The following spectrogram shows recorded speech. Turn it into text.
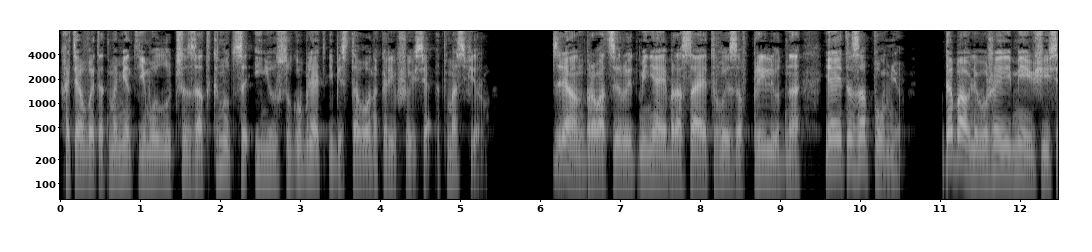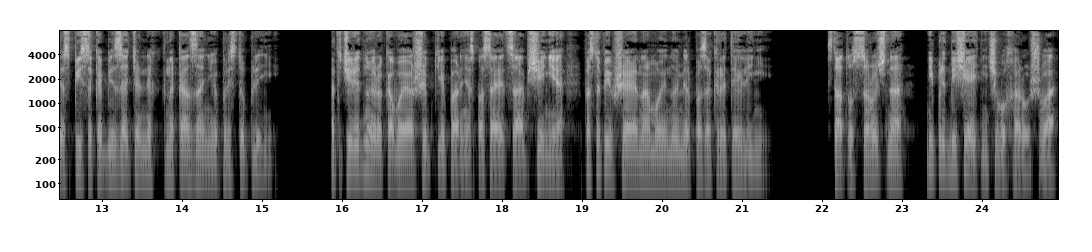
хотя в этот момент ему лучше заткнуться и не усугублять и без того накалившуюся атмосферу. Зря он провоцирует меня и бросает вызов прилюдно. Я это запомню. Добавлю в уже имеющийся список обязательных к наказанию преступлений. От очередной роковой ошибки парня спасает сообщение, поступившее на мой номер по закрытой линии. Статус «Срочно» не предвещает ничего хорошего.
